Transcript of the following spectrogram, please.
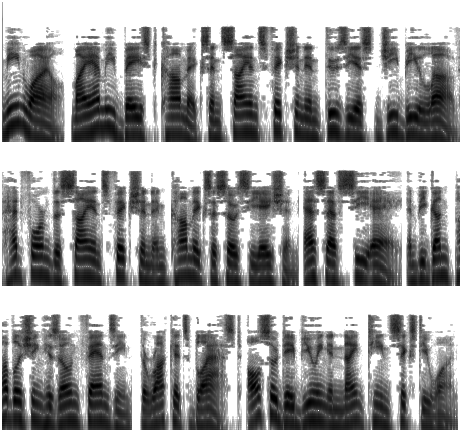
Meanwhile, Miami-based comics and science fiction enthusiast G. B. Love had formed the Science Fiction and Comics Association and begun publishing his own fanzine, The Rocket's Blast also debuting in 1961.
